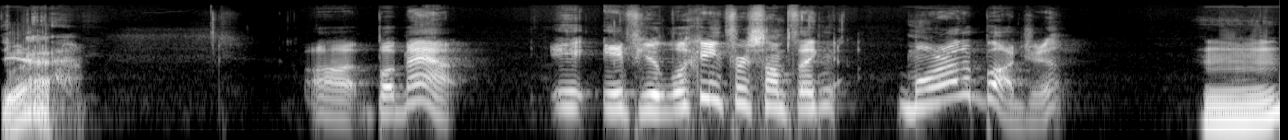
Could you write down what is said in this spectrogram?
yeah, uh, but Matt, if you're looking for something more on a budget, hmm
